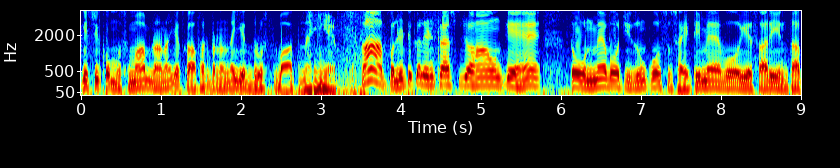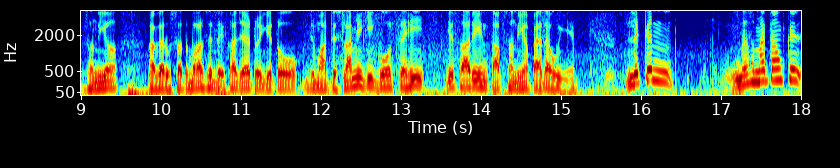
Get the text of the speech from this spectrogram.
किसी को मुसलमान बनाना या काफर बनाना, ये दुरुस्त बात नहीं है। हाँ पॉलिटिकल इंटरेस्ट जो हाँ उनके हैं तो उनमें वो चीज़ों को सोसाइटी में वो ये सारी इंताब संदियाँ अगर उस अतबार से देखा जाए तो ये तो जमात इस्लामी की गोद से ही ये सारी इंताब संदियाँ पैदा हुई हैं। लेकिन मैं समझता हूँ कि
